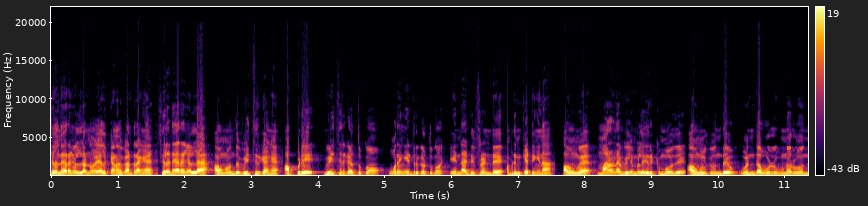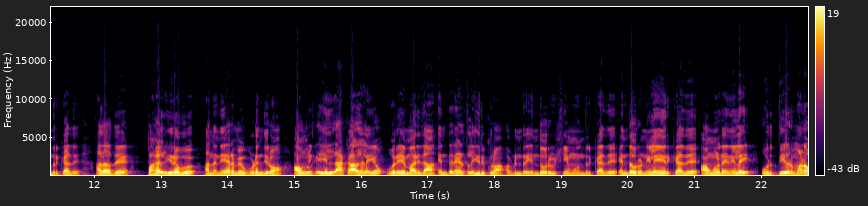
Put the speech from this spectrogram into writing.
சில நேரங்களில் நோயாளி கனவு காண்றாங்க. சில நேரங்களில் அவங்க வந்து வீச்சிருக்காங்க அப்படி வீச்சிருக்கிறதுக்கும் உறங்கிட்டு இருக்கிறதுக்கும் என்ன டிஃப்ரெண்ட் அப்படின்னு கேட்டீங்கன்னா அவங்க மரண விளிம்பில் இருக்கும்போது அவங்களுக்கு வந்து எந்த ஒரு உணர்வும் வந்திருக்காது. அதாவது பகல் இரவு அந்த நேரமே உடைஞ்சிரும். அவங்களுக்கு எல்லா காலநிலையும் ஒரே மாதிரி தான் எந்த நேரத்தில் இருக்கிறோம் அப்படின்ற எந்த ஒரு விஷயமும் வந்திருக்காது. எந்த ஒரு நிலையும் இருக்காது. அவங்களுடைய நிலை ஒரு தீவிரமான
